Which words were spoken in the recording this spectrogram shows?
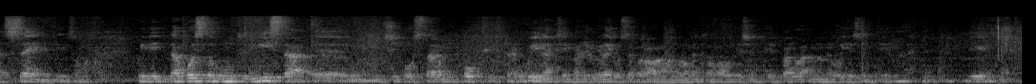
assenti, insomma. quindi da questo punto di vista eh, si può stare un po' più tranquilli, anche se immagino che lei questa parola naturalmente non la voglia sentire parlare, non ne voglia sentire. Dire.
